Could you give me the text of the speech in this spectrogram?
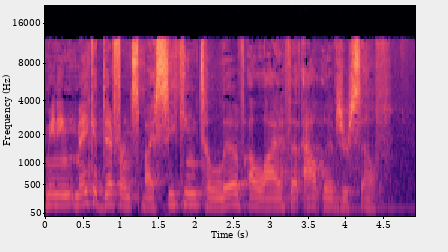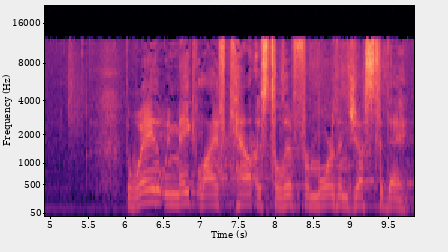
Meaning, make a difference by seeking to live a life that outlives yourself. The way that we make life count is to live for more than just today.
